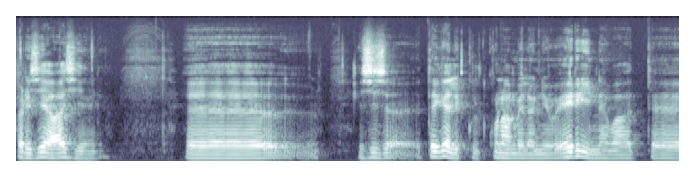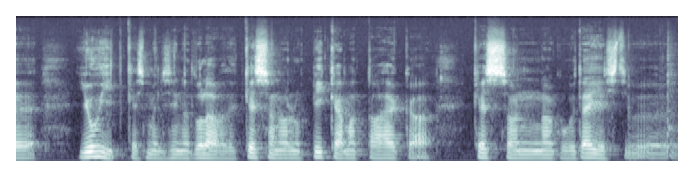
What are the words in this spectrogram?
päris hea asi on ju ja siis äh, tegelikult, kuna meil on ju erinevad äh, juhid, kes meil sinna tulevad, et kes on olnud pikemat aega, kes on nagu täiesti äh,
